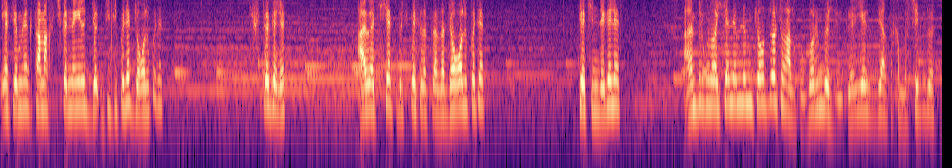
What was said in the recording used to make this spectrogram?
эртең мененки тамак ичкенден кийин житип кетет жоголуп кетет түштө келет обед ичет бир спецларда жоголуп кетет кечинде келет анан бир күнү ай сен эмне мынча жүрсүң алыкул көрүнбөйсүң эл биякта кымызча жүрөт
